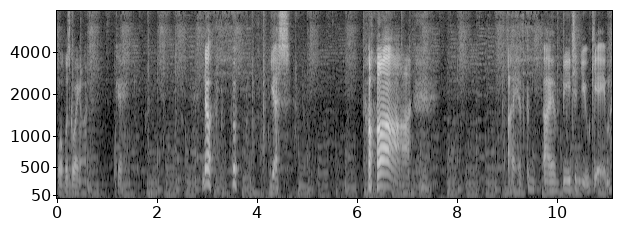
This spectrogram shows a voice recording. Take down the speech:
What was going on? Okay. No. yes. Haha. I have I have beaten you, game.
